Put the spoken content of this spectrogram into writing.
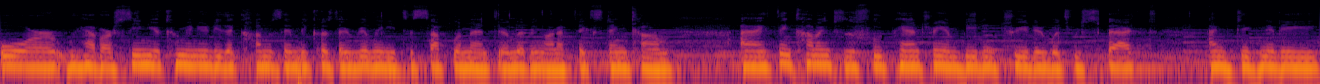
or we have our senior community that comes in because they really need to supplement. They're living on a fixed income. And I think coming to the food pantry and being treated with respect and dignity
